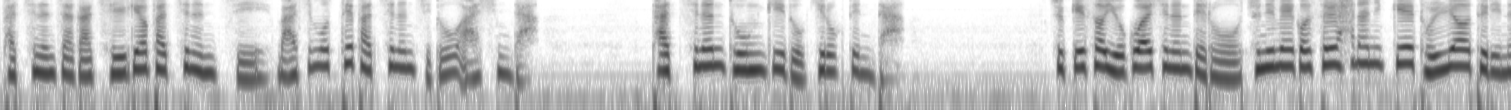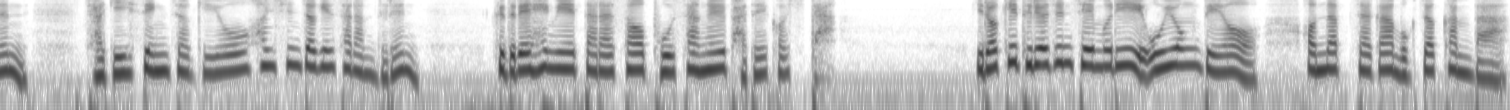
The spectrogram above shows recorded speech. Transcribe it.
바치는 자가 즐겨 바치는지 마지못해 바치는지도 아신다. 바치는 동기도 기록된다. 주께서 요구하시는 대로 주님의 것을 하나님께 돌려드리는 자기 희생적이요 헌신적인 사람들은 그들의 행위에 따라서 보상을 받을 것이다. 이렇게 드려진 재물이 오용되어 헌납자가 목적한 바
